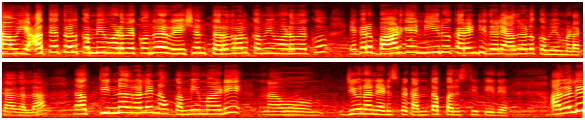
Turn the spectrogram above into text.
ನಾವು ಯಾವ ಕಮ್ಮಿ ಮಾಡಬೇಕು ಅಂದರೆ ರೇಷನ್ ತರದ್ರಲ್ಲಿ ಕಮ್ಮಿ ಮಾಡಬೇಕು. ಯಾಕಂದರೆ ಬಾಡಿಗೆ, ನೀರು ಕರೆಂಟ್ ಇದರಲ್ಲಿ ಯಾವುದ್ರಲ್ಲೂ ಕಮ್ಮಿ ಮಾಡೋಕ್ಕಾಗಲ್ಲ. ನಾವು ತಿನ್ನೋದ್ರಲ್ಲೇ ನಾವು ಕಮ್ಮಿ ಮಾಡಿ ನಾವು ಜೀವನ ನಡೆಸ್ಬೇಕು ಅಂಥ ಪರಿಸ್ಥಿತಿ ಇದೆ. ಅದರಲ್ಲಿ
